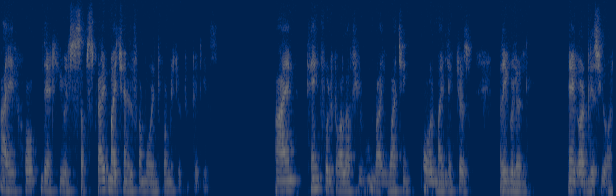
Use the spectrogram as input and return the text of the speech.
I hope that you will subscribe my channel for more informative tutorials. I am thankful to all of you by watching all my lectures regularly. May God bless you all.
